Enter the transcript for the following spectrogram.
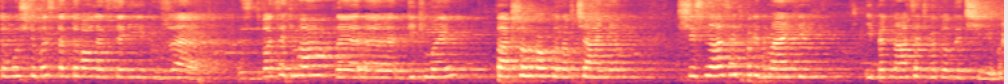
тому що ми стартували цей рік вже з 20 е, е, дітьми першого року навчання, 16 предметів і 15 викладачів. Е,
